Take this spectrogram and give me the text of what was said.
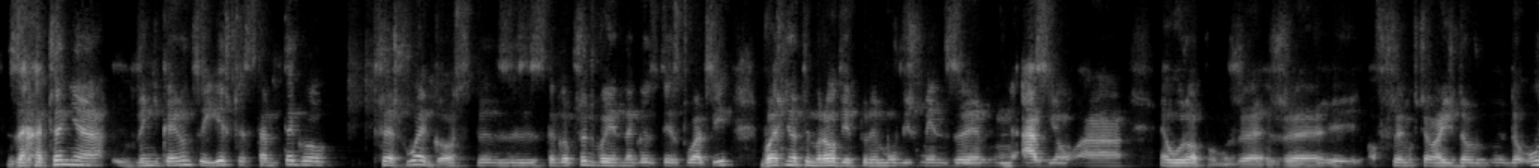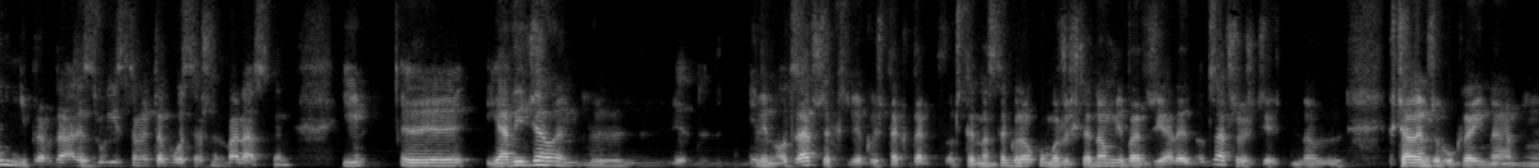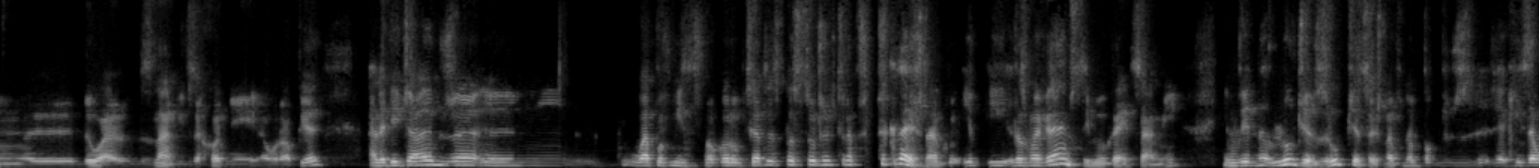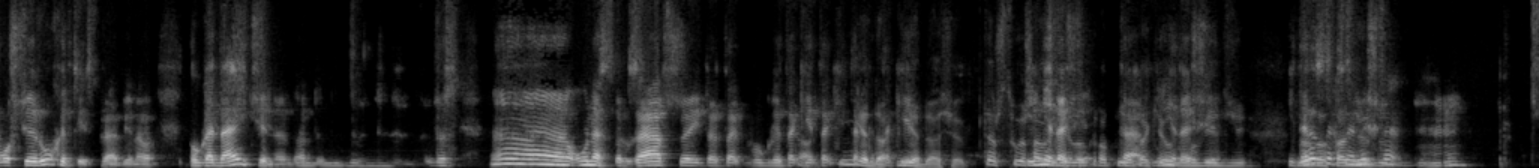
zahaczenia wynikające jeszcze z tamtego przeszłego, z, z, tego przedwojennego, z tej sytuacji, właśnie o tym rowie, którym mówisz między Azją a Europą, że, że y, owszem chciała iść do, do Unii, prawda, ale z drugiej strony to było strasznym balastem. I y, ja wiedziałem, y, nie wiem, od zawsze, jakoś tak, tak od 14 roku, może świadomie bardziej, ale od zawsze no, chciałem, żeby Ukraina y, była z nami w zachodniej Europie, ale wiedziałem, że łapownictwo, korupcja to jest po prostu rzecz, która przekreśla. I, I, rozmawiałem z tymi Ukraińcami i mówię, no ludzie, zróbcie coś, no, no jakieś założcie ruchy w tej sprawie, no pogadajcie, no, no, no, u nas to zawsze i to tak w ogóle takie... Tak, takie, nie, tak, da, takie... nie da się. Też słyszałem wielokrotnie tak, takie odpowiedzi. I teraz tak sobie myślę... Że...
